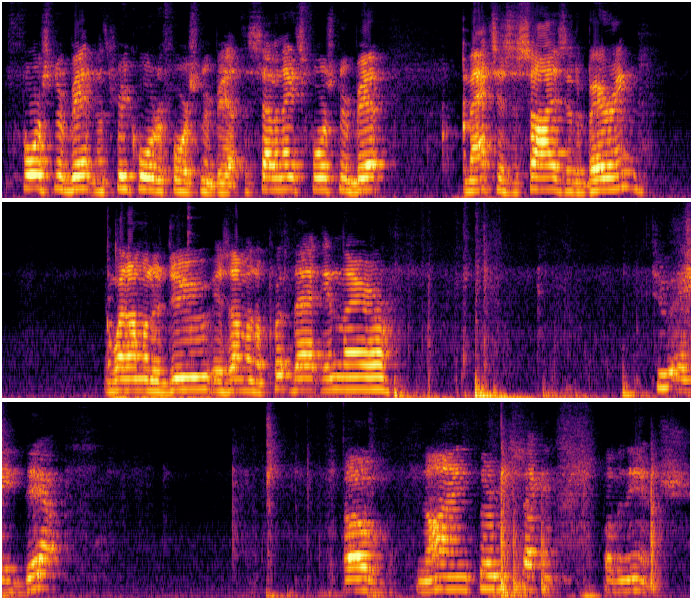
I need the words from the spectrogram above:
Forstner bit and a 3 quarter Forstner bit. The 7 8 Forstner bit matches the size of the bearing. And what I'm going to do is I'm going to put that in there to a depth of 9 30 seconds of an inch.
